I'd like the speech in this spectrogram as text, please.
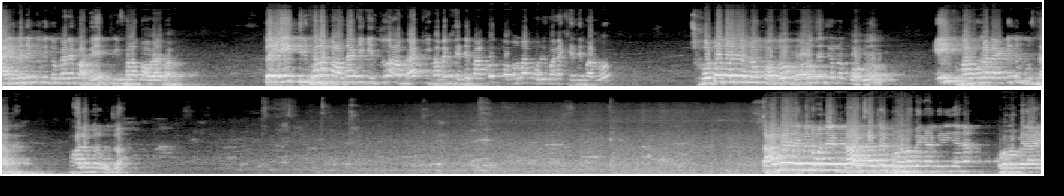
আয়ুর্বেদিক তুমি দোকানে পাবে, ত্রিফলা পাউডার পাবে। তো এই ত্রিফলা পাউডারকে কিন্তু আমরা কীভাবে খেতে পারব, কতটা পরিমাণে খেতে পারব, ছোটদের জন্য কত, বড়দের জন্য কত, এই ফর্মুলাটা কিন্তু বুঝতে হবে। ভালো করে বুঝো। তারপরে দেখবে তোমাদের ডার্ক সার্কেল ব্রণ বেগানা বেরিয়ে যায় না। ব্রণ বেরায়,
